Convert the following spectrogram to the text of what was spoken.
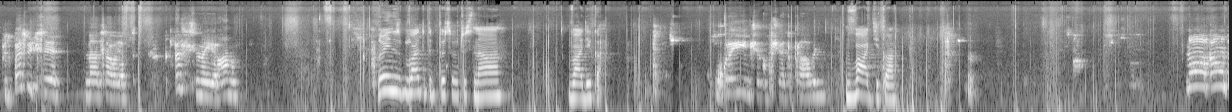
Підписуйся на це. Підписуйся на Ірану. Ну і не забувайте підписуватись на Вадіка. Українчик, взагалі, правильно. Вадіка. Ну, аккаунт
